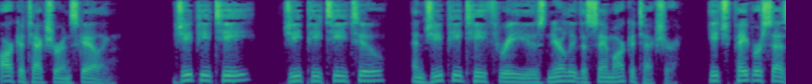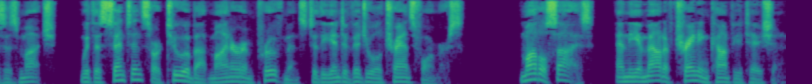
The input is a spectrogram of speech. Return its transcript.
Architecture and scaling. GPT, GPT-2, and GPT-3 use nearly the same architecture. Each paper says as much, with a sentence or two about minor improvements to the individual transformers. Model size, and the amount of training computation,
